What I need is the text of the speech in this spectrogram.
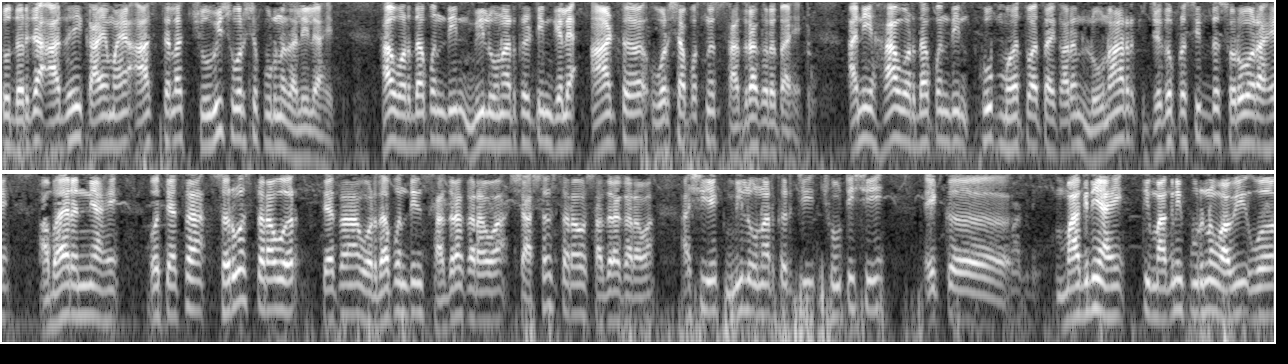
तो दर्जा आजही कायम आहे. आज त्याला चोवीस वर्ष पूर्ण झालेले आहेत. हा वर्धापन दिन मी लोणारकर टीम गेल्या आठ वर्षापासून साजरा करत आहे. आणि हा वर्धापन दिन खूप महत्त्वाचा आहे कारण लोणार जगप्रसिद्ध सरोवर आहे अभयारण्य आहे व त्याचा सर्व स्तरावर त्याचा वर्धापन दिन साजरा करावा शासन स्तरावर साजरा करावा अशी एक मी लोणारकरची छोटीशी एक मागणी आहे. ती मागणी पूर्ण व्हावी व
